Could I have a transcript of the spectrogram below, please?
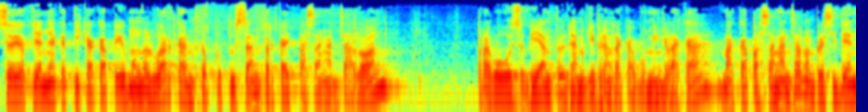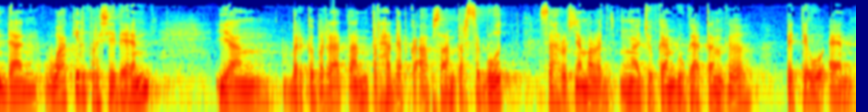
Seyogyanya ketika KPU mengeluarkan keputusan terkait pasangan calon, Prabowo Subianto dan Gibran Raka Buming Raka, maka pasangan calon presiden dan wakil presiden yang berkeberatan terhadap keabsahan tersebut seharusnya mengajukan gugatan ke PT UN.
